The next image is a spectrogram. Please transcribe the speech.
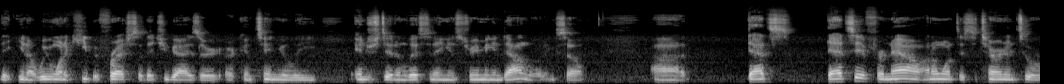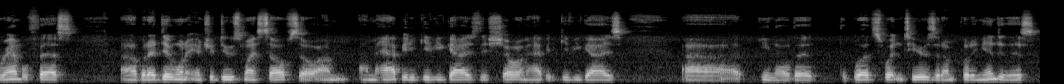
that you know we want to keep it fresh so that you guys are, are continually interested in listening and streaming and downloading. So uh, that's that's it for now. I don't want this to turn into a ramble fest, uh, but I did want to introduce myself. So I'm I'm happy to give you guys this show. I'm happy to give you guys, uh, you know, the the blood, sweat, and tears that I'm putting into this,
